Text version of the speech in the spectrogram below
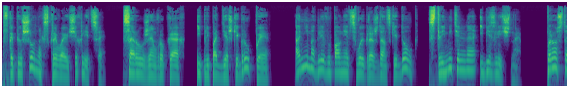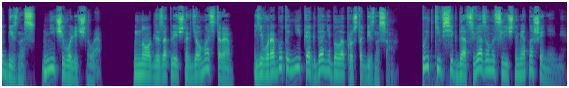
В капюшонах, скрывающих лица, с оружием в руках и при поддержке группы, они могли выполнять свой гражданский долг стремительно и безлично. Просто бизнес, ничего личного. Но для заплечных дел мастера его работа никогда не была просто бизнесом. Пытки всегда связаны с личными отношениями.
